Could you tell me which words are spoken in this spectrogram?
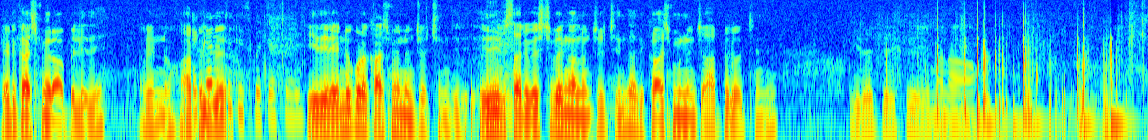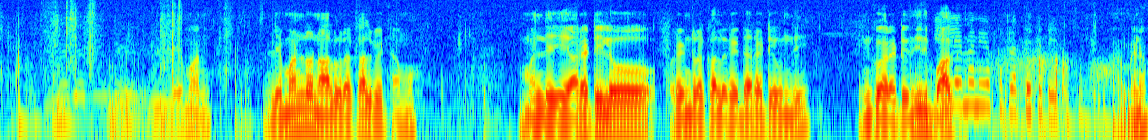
red Kashmir apple ఇది. రెండు ఆపిల్ ఇది రెండు కూడా కాశ్మీర్ నుంచి వచ్చింది. ఇది ఇది సారీ వెస్ట్ బెంగాల్ నుంచి వచ్చింది అది కాశ్మీర్ నుంచి ఆపిల్ వచ్చింది. ఇది వచ్చేసి మన లెమన్. లెమన్లో నాలుగు రకాలు పెట్టాము. మళ్ళీ అరటిలో రెండు రకాల రెడ్ అరటి ఉంది ఇంకో అరటి ఉంది. ఇది బాగా మేడం?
